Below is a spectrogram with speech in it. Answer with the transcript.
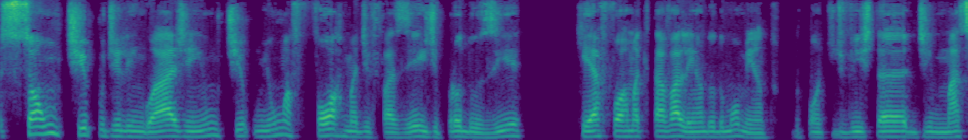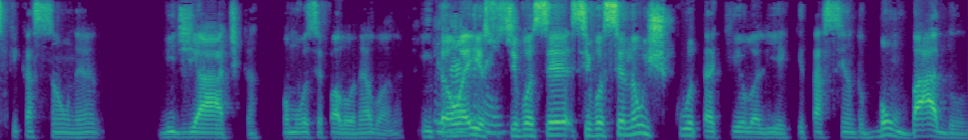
só um tipo de linguagem, um tipo, e uma forma de fazer e de produzir que é a forma que está valendo do momento, do ponto de vista de massificação, né, midiática como você falou, né, Luana? Então Exatamente. é isso. Se você, se você não escuta aquilo ali que está sendo bombado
